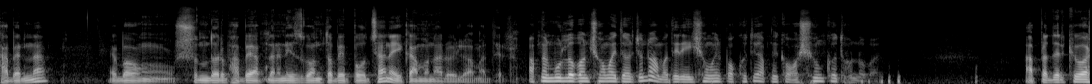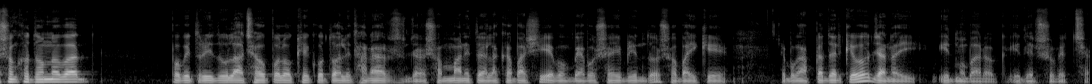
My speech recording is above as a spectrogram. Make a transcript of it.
খাবেন না। এবং সুন্দরভাবে আপনারা নিজ গন্তব্যে পৌঁছান এই কামনা রইল আমাদের। আপনার মূল্যবান সময় দেওয়ার জন্য আমাদের এই সময়ের পক্ষ থেকে আপনাকে অসংখ্য ধন্যবাদ। আপনাদেরকেও অসংখ্য ধন্যবাদ। পবিত্র ঈদুল আছা উপলক্ষে কোতোয়ালি থানার যারা সম্মানিত এলাকাবাসী এবং ব্যবসায়ী বৃন্দ সবাইকে এবং আপনাদেরকেও জানাই ঈদ মোবারক ঈদের শুভেচ্ছা।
